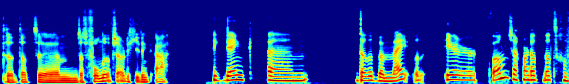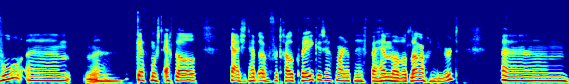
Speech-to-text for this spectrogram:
dat, dat, um, dat vonden of zo? Dat je denkt, ah. Ik denk um, dat het bij mij wat eerder kwam, zeg maar, dat, dat gevoel. Um, uh, Kev moest echt wel, ja, als je het hebt over vertrouwen kweken, zeg maar, dat heeft bij hem wel wat langer geduurd. Um,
